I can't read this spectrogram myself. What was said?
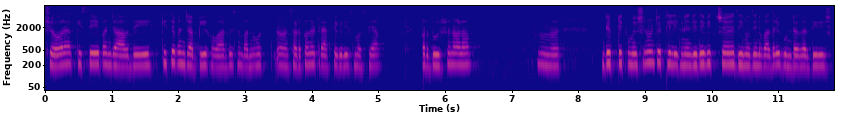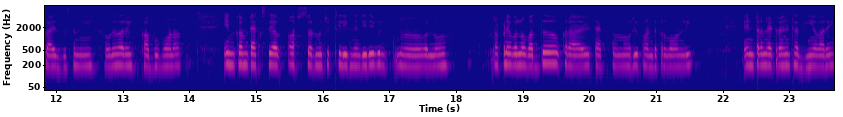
ਸ਼ੋਰ ਆ, ਕਿਸੇ ਪੰਜਾਬ ਦੇ, ਕਿਸੇ ਪੰਜਾਬੀ ਅਖਬਾਰ ਦੇ ਸੰਪਾਦਕ ਨੂੰ ਸੜਕਾਂ ਦੇ ਟ੍ਰੈਫਿਕ ਦੀ ਸਮੱਸਿਆ, ਪ੍ਰਦੂਸ਼ਣ ਵਾਲਾ ਡਿਪਟੀ ਕਮਿਸ਼ਨਰ ਨੂੰ ਚਿੱਠੀ ਲਿਖਣੀ, ਜਿਹਦੇ ਵਿੱਚ ਦਿਨੋ ਦਿਨ ਵੱਧ ਰਹੀ ਗੁੰਡਾਗਰਦੀ ਦੀ ਸ਼ਿਕਾਇਤ ਦੱਸਣੀ, ਉਹਦੇ ਬਾਰੇ ਕਾਬੂ ਪਾਉਣਾ ਇਨਕਮ ਟੈਕਸ ਦੇ ਅਫਸਰ ਨੂੰ ਚਿੱਠੀ ਲਿਖਣੀ ਜਿਹਦੇ ਵੱਲ- ਵੱਲੋਂ ਆਪਣੇ ਵੱਲੋਂ ਵੱਧ ਕਰਾਏ ਟੈਕਸ ਨੂੰ ਰਿਫੰਡ ਕਰਵਾਉਣ ਲਈ ਇੰਟਰਨੈਟ ਰਾਹੀਂ ਠੱਗੀਆਂ ਬਾਰੇ।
